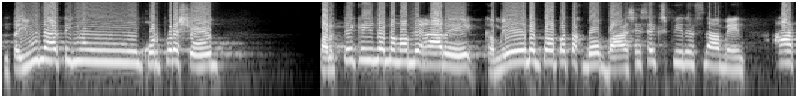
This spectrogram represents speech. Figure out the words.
itayo natin yung korporasyon, parte kayo ng mga may-ari, kami magpapatakbo base sa experience namin at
